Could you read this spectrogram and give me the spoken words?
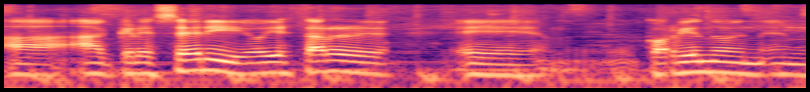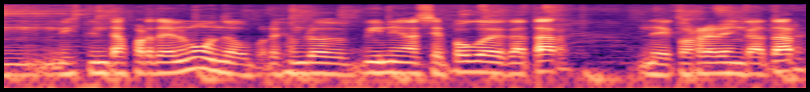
a- a crecer y hoy estar eh, eh, corriendo en, en distintas partes del mundo. Por ejemplo, vine hace poco de Qatar, de correr en Qatar,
